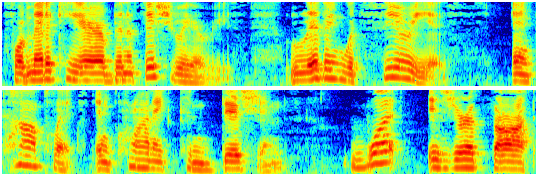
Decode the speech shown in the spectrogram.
for Medicare beneficiaries living with serious and complex and chronic conditions. What is your thought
